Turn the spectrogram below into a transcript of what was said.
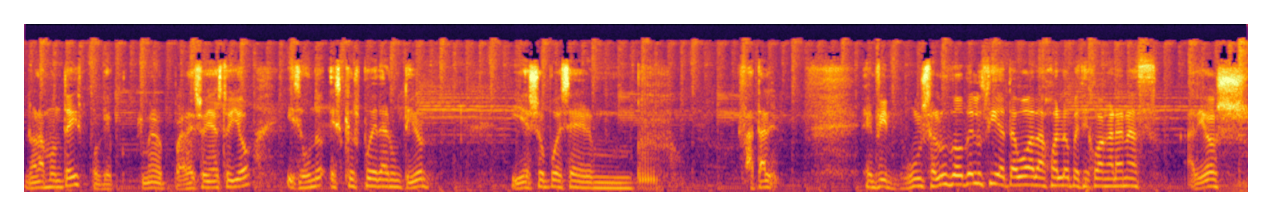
No las montéis porque primero para eso ya estoy yo y segundo es que os puede dar un tirón. Y eso puede ser mm, fatal. En fin, un saludo de Lucía Taboada, Juan López y Juan Aranaz. Adiós.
